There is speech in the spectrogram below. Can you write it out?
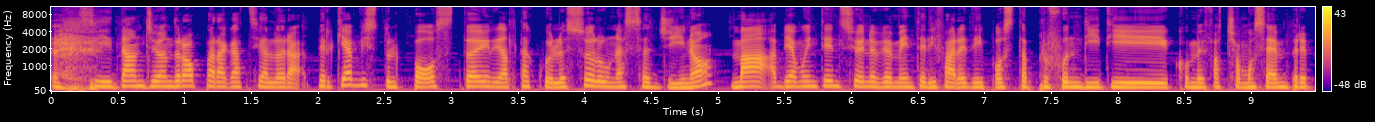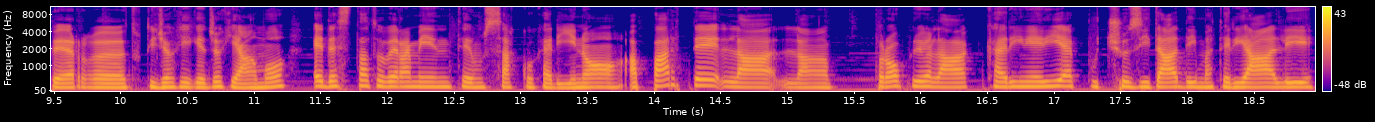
Sì, Dungeon Drop, ragazzi. Allora, per chi ha visto il post, in realtà quello è solo un assaggino. Ma abbiamo intenzione, ovviamente, di fare dei post approfonditi come facciamo sempre per eh, tutti i giochi che giochiamo. Ed è stato veramente un sacco carino. A parte la. la- proprio la carineria e pucciosità dei materiali,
